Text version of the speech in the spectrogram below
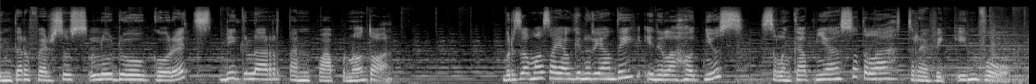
Inter versus Ludo Goretz digelar tanpa penonton. Bersama saya Oki Nuryanti, inilah Hot News, selengkapnya setelah Traffic Info.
